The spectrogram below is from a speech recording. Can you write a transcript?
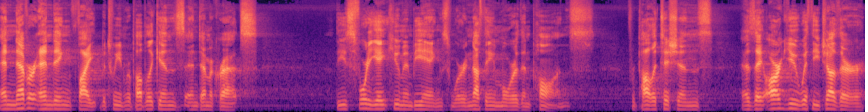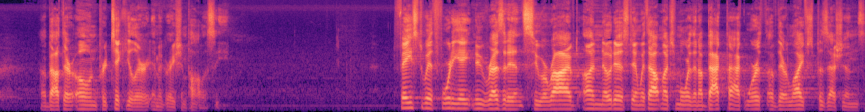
and never ending fight between Republicans and Democrats, these 48 human beings were nothing more than pawns for politicians as they argue with each other about their own particular immigration policy. Faced with 48 new residents who arrived unnoticed and without much more than a backpack worth of their life's possessions,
